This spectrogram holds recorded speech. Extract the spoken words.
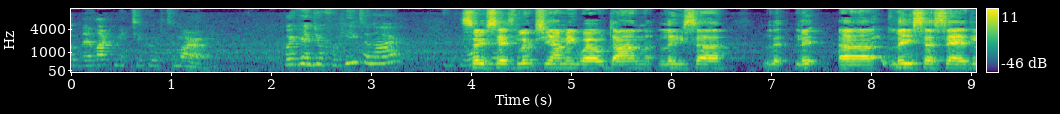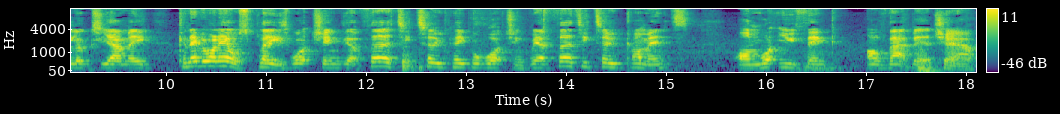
would they like me to cook tomorrow. We can do fajita now. Sue says looks yummy, well done. Lisa, li, li, uh, Lisa said looks yummy. Can everyone else please watching? We've got 32 people watching. We have 32 comments on what you think of that bit of chow.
